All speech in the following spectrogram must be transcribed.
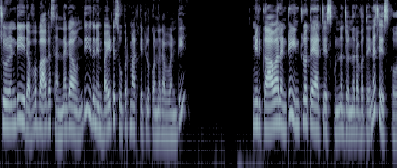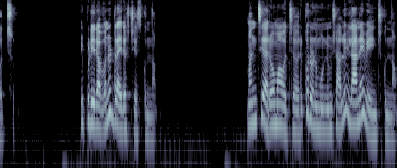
చూడండి ఈ రవ్వ బాగా సన్నగా ఉంది. ఇది నేను బయట సూపర్ మార్కెట్లో కొన్న రవ్వండి. మీరు కావాలంటే ఇంట్లో తయారు చేసుకున్న జొన్న రవ్వతైనా చేసుకోవచ్చు. ఇప్పుడు ఈ రవ్వను డ్రై రోస్ట్ చేసుకుందాం. మంచి అరోమా వచ్చే వరకు రెండు మూడు నిమిషాలు ఇలానే వేయించుకుందాం.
